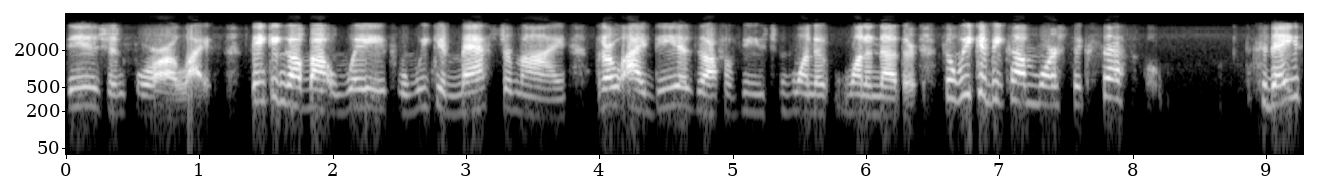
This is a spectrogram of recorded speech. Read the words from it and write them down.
vision for our life, thinking about ways where we can mastermind, throw ideas off of each one, one another so we can become more successful. Today's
